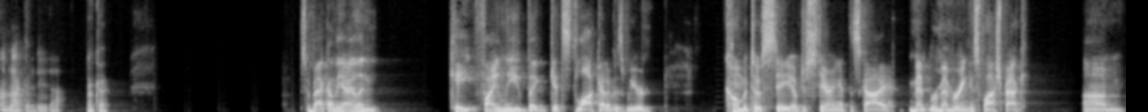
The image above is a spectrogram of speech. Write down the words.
I'm not going to do that. Okay. So back on the island, Kate finally like gets Locke out of his weird comatose state of just staring at the sky, me- remembering his flashback. Um,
